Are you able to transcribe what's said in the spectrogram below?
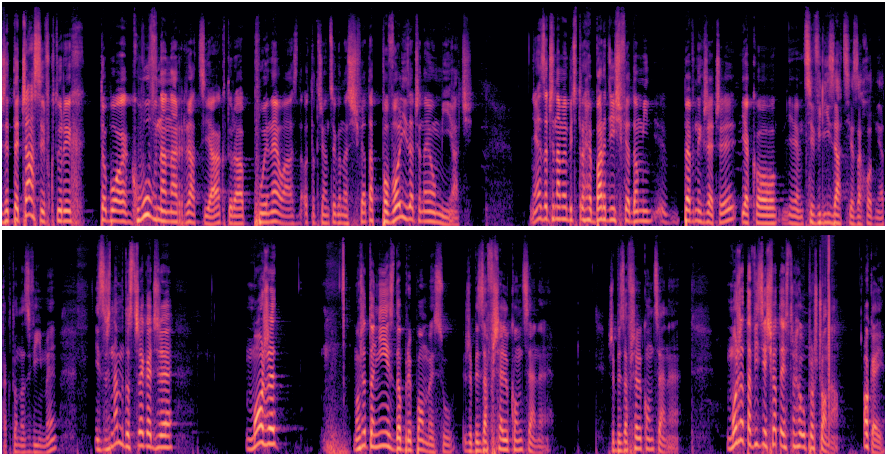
że te czasy, w których to była główna narracja, która płynęła z otaczającego nas świata, powoli zaczynają mijać. Nie? Zaczynamy być trochę bardziej świadomi y, pewnych rzeczy, jako, nie wiem, cywilizacja zachodnia, tak to nazwijmy. I zaczynamy dostrzegać, że może, może to nie jest dobry pomysł, żeby za wszelką cenę, żeby za wszelką cenę. Może ta wizja świata jest trochę uproszczona. Okej.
